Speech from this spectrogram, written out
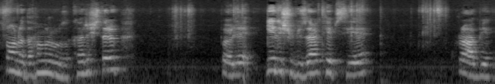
Sonra da hamurumuzu karıştırıp böyle gelişi güzel tepsiye kurabiye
